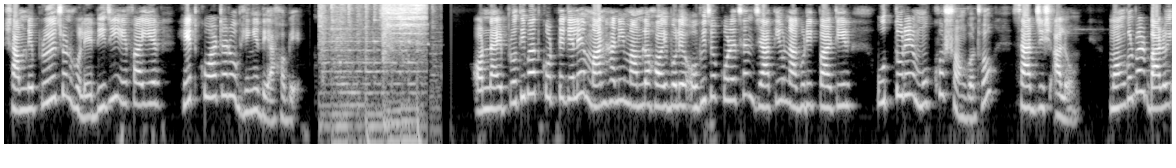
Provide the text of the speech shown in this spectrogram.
সামনে প্রয়োজন হলে ডিজিএফআই এর হেডকোয়ার্টারও ভেঙে দেয়া হবে। অন্যায়ের প্রতিবাদ করতে গেলে মানহানি মামলা হয় বলে অভিযোগ করেছেন জাতীয় নাগরিক পার্টির উত্তরের মুখ্য সংগঠক সার্জিস আলম। মঙ্গলবার বারোই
